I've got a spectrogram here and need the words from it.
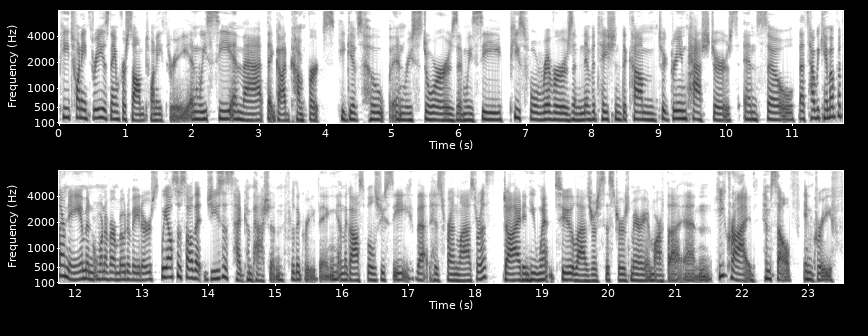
P23 is named for Psalm 23. And we see in that that God comforts. He gives hope and restores. And we see peaceful rivers and an invitation to come to green pastures. And so that's how we came up with our name and one of our motivators. We also saw that Jesus had compassion for the grieving. In the Gospels, you see that his friend Lazarus died and he went to Lazarus' sisters, Mary and Martha, and he cried himself in grief.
